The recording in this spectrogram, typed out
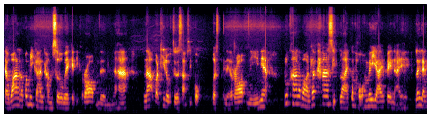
แต่ว่าเราก็มีการทำเซอร์เวยกันอีกรอบหนึ่งนะคะณวันที่เราเจอ 36 เปอร์เซ็นต์ในรอบนี้เนี่ยลูกค้าระบอนถ้า50รายก็บอกว่าไม่ย้ายไปไหน และยัง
